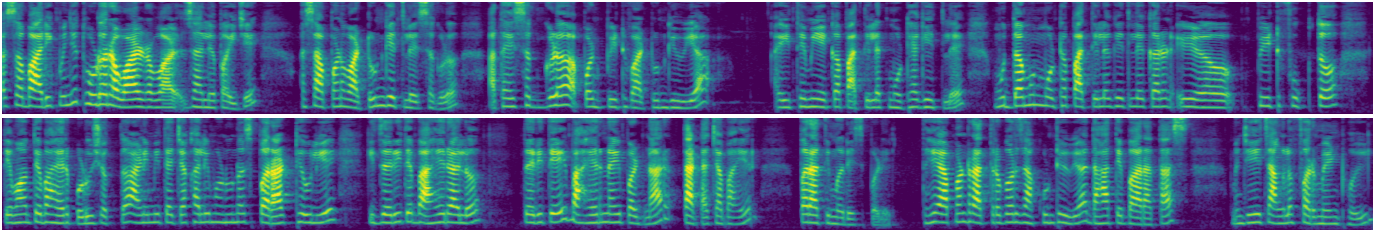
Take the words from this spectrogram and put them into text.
असं बारीक म्हणजे थोडं रवाळ रवाळ झालं पाहिजे. असं आपण वाटून घेतलं आहे सगळं. आता हे सगळं आपण पीठ वाटून घेऊया. इथे मी एका पातेल्यात मोठ्या घेतलं. आहे मुद्दामून मोठं पातेलं घेतलं आहे कारण पीठ फुगतं तेव्हा ते बाहेर पडू शकतं. आणि मी त्याच्याखाली म्हणूनच परात ठेवली आहे की जरी ते बाहेर आलं तरी ते बाहेर नाही पडणार ताटाच्या बाहेर परातीमध्येच पडेल. तर हे आपण रात्रभर झाकून ठेवूया दहा ते बारा तास. म्हणजे हे चांगलं फर्मेंट होईल.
